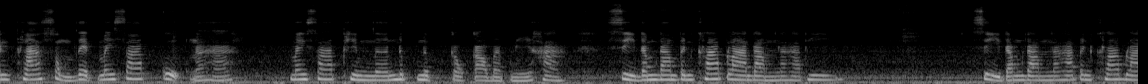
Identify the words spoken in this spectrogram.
เป็นพระสมเด็จไม่ทราบกุนะคะ ไม่ทราบพิมพ์เนื้อหนึบหนึบเก่าๆแบบนี้ค่ะ สีดำๆเป็นคราบลาดำนะคะพี่ สีดำๆนะคะ เป็นคราบลา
